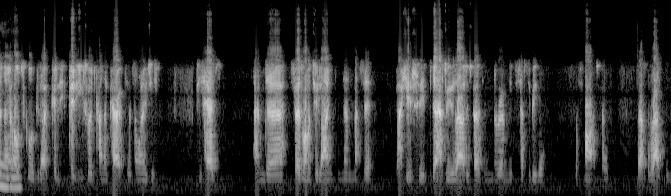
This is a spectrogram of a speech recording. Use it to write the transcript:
don't you know, old school, like Clint, Clint Eastwood kind of character, someone who just his head and uh, says one or two lines and then that's it. Like it's, it, you don't have to be the loudest person in the room. You just have to be the, the smartest person. That's the thing.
